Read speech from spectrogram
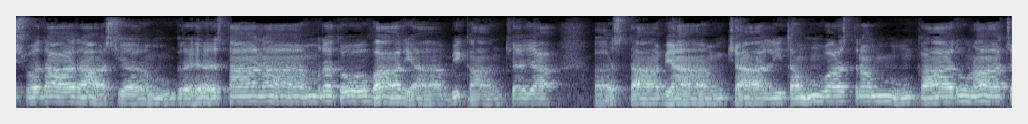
स्वदारास्यं गृहस्थानां रतो भार्याभिकाङ्क्षया हस्ताभ्यां क्षालितं वस्त्रं कारुणा च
